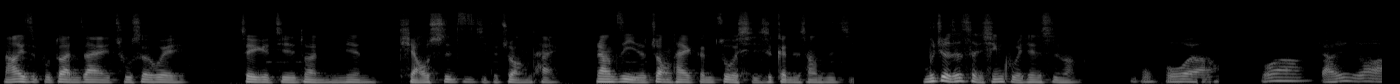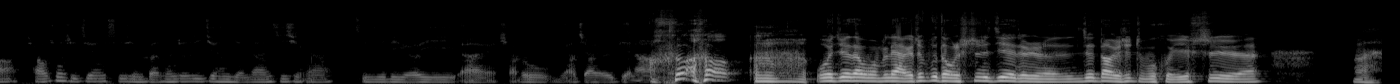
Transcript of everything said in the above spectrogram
然后一直不断在出社会这个阶段里面调试自己的状态，让自己的状态跟作息是跟得上自己。你不觉得这是很辛苦的一件事吗？我不会啊，不会啊。讲句实话，调作息这件事情本身就是一件很简单的事情啊，自制力而已。哎，小鹿，你要加油一点啊！我觉得我们两个是不同世界的人，这到底是怎么回事？哎，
